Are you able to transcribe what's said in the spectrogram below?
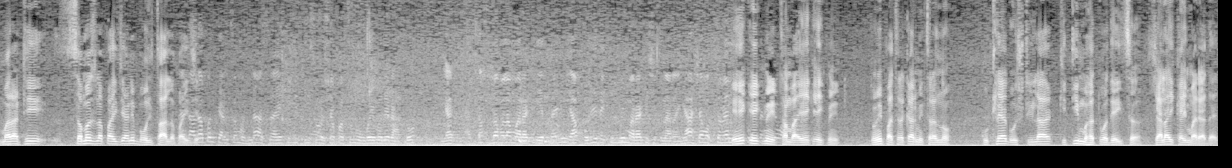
मराठी समजलं पाहिजे आणि बोलता आलं पाहिजे. पण त्यांचं म्हणणं असं आहे की मी तीस वर्षापासून मुंबईमध्ये राहतो. या आता सुद्धा मला मराठी येत नाही. आणि यापुढे देखील मी मराठी शिकणार आहे. या अशा वक्तव्यांना एक एक मिनिट थांबा एक एक मिनिट. तुम्ही पत्रकार मित्रांनो कुठल्या गोष्टीला किती महत्त्व द्यायचं ह्यालाही काही मर्यादा आहेत.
